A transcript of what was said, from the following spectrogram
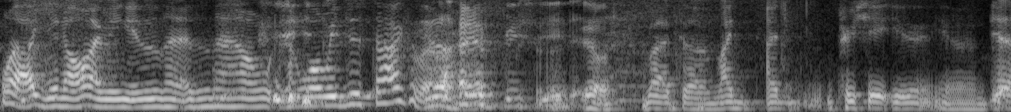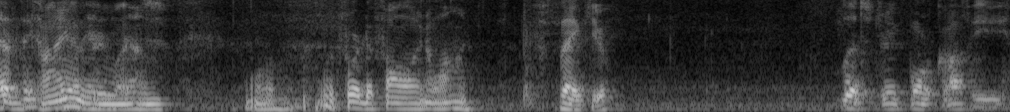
Well, you know, I mean, isn't that, isn't that how, what we just talked about? Yeah, I appreciate it. Yeah. But um, I, I appreciate you, you know, taking yeah, the time. and um, we'll look forward to following along. Thank you. Let's drink more coffee.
